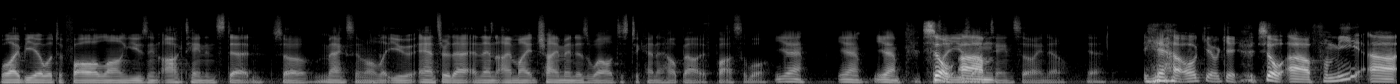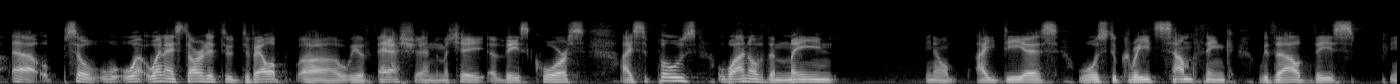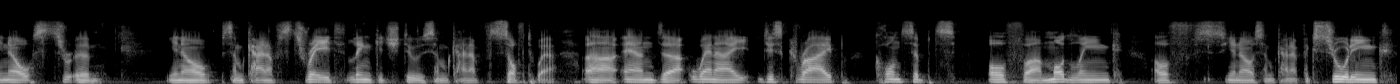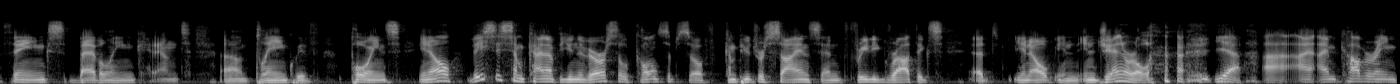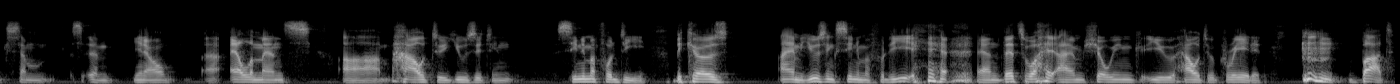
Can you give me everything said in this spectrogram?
will I be able to follow along using Octane instead? So Maxim, I'll let you answer that, and then I might chime in as well just to kind of help out if possible. Yeah, yeah, yeah. So, I use um, Octane, so I know. Yeah. Yeah. Okay. Okay. So uh, for me, uh, uh, so w- when I started to develop uh, with Ash and Maciej uh, this course, I suppose one of the main, you know, ideas was to create something without this, you know, str- um, you know, some kind of straight linkage to some kind of software. Uh, and uh, when I describe concepts of uh, modeling, of you know some kind of extruding things, beveling, and um, playing with points. You know, this is some kind of universal concepts of computer science and 3D graphics. At you know, in in general, yeah, uh, I, I'm covering some um, you know elements, um, how to use it in Cinema 4D because I am using Cinema 4D, and that's why I'm showing you how to create it. but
